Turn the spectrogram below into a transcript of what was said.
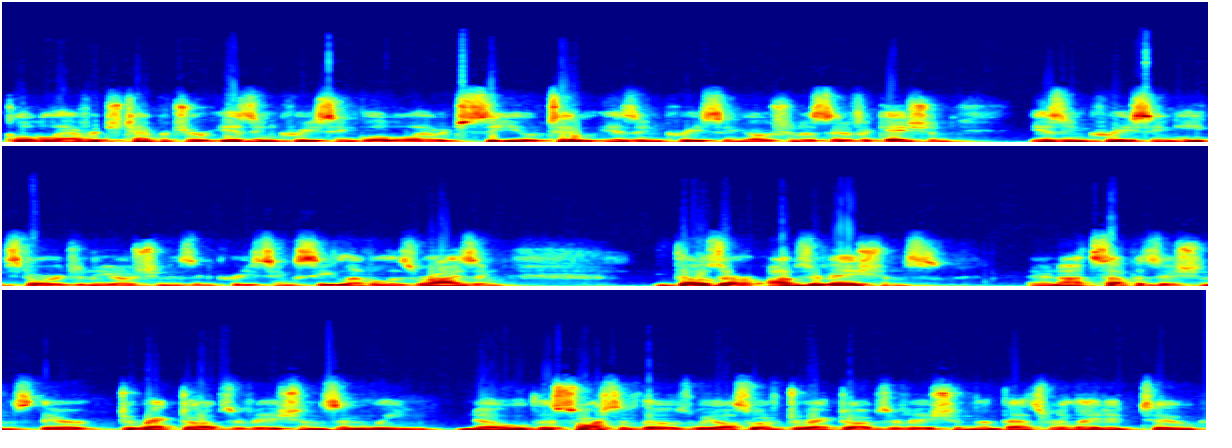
global average temperature is increasing, global average CO2 is increasing, ocean acidification is increasing, heat storage in the ocean is increasing, sea level is rising. Those are observations. They're not suppositions. They're direct observations, and we know the source of those. We also have direct observation that that's related to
